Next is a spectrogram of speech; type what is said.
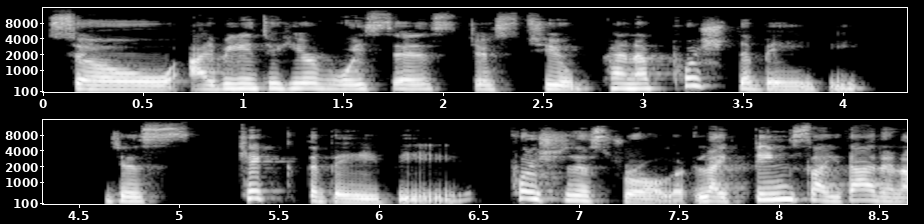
So I began to hear voices just to kind of push the baby, just kick the baby, push the stroller, like things like that. And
